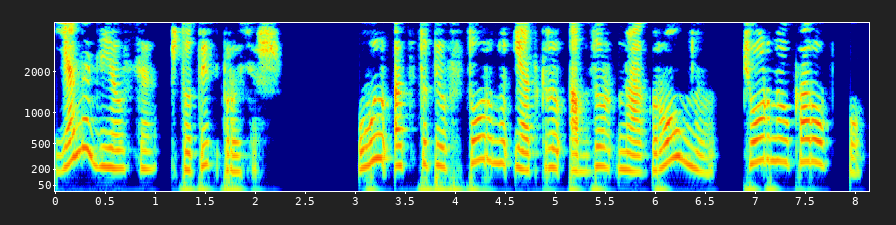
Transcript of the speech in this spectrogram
Я надеялся, что ты спросишь. Уилл отступил в сторону и открыл обзор на огромную черную коробку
